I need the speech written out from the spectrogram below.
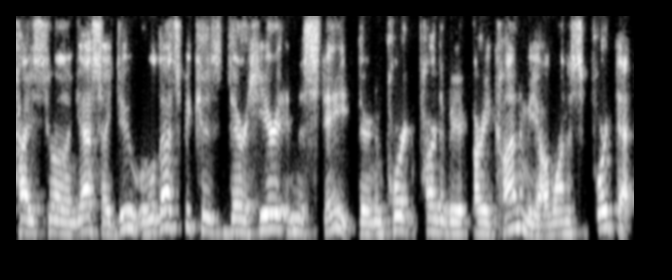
ties to oil and gas. I do. Well, that's because they're here in the state. They're an important part of our economy. I want to support that.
